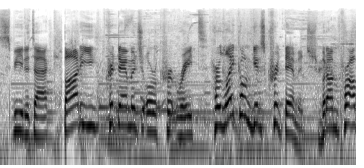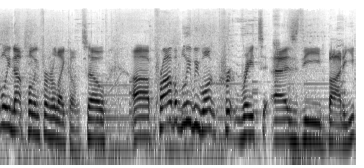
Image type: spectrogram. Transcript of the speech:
speed attack. Body, crit damage or crit rate. Her light cone gives crit damage, but I'm probably not pulling for her light cone. So uh, probably we want crit rate as the body.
